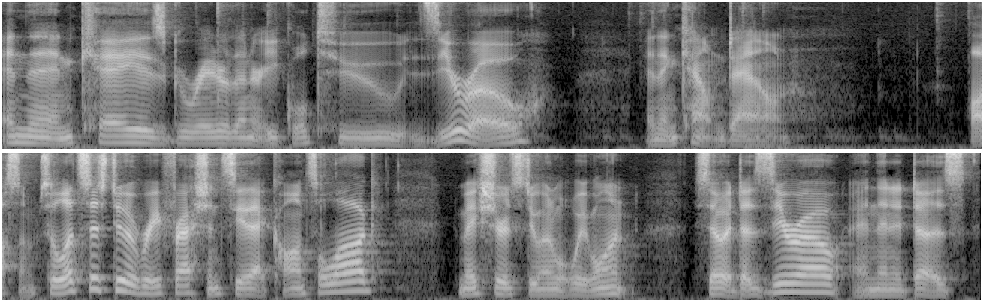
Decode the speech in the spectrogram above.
and then k is greater than or equal to 0, and then count down Awesome. So let's just do a refresh and see that console log. Make sure it's doing what we want. So it does zero, and then it does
